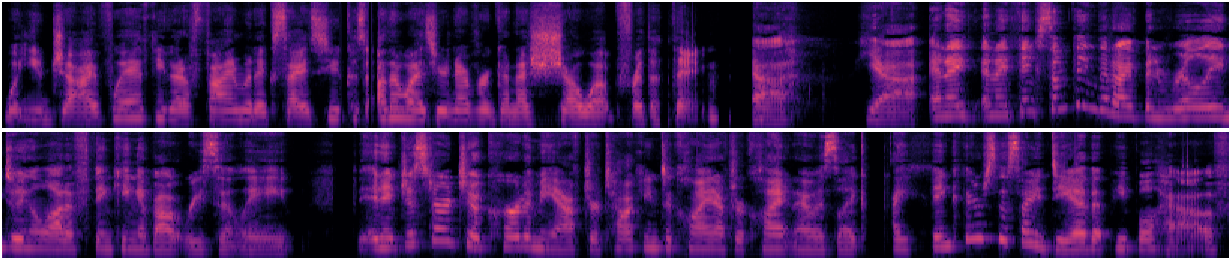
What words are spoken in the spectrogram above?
what you jive with. You got to find what excites you because otherwise you're never going to show up for the thing. Yeah. Yeah. And I and I think something that I've been really doing a lot of thinking about recently and it just started to occur to me after talking to client after client and I was like, I think there's this idea that people have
